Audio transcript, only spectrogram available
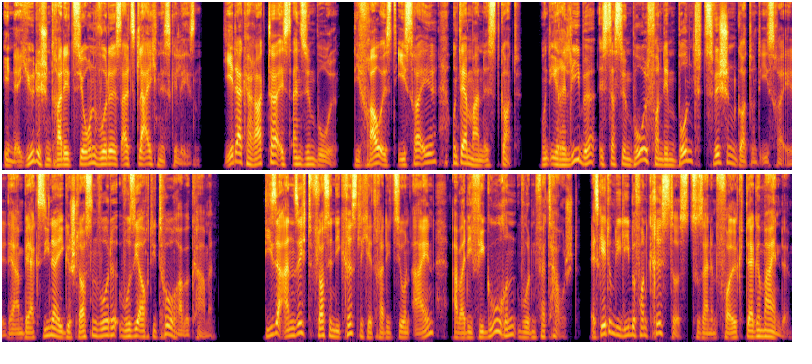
In der jüdischen Tradition wurde es als Gleichnis gelesen. Jeder Charakter ist ein Symbol. Die Frau ist Israel und der Mann ist Gott. Und ihre Liebe ist das Symbol von dem Bund zwischen Gott und Israel, der am Berg Sinai geschlossen wurde, wo sie auch die Tora bekamen. Diese Ansicht floss in die christliche Tradition ein, aber die Figuren wurden vertauscht. Es geht um die Liebe von Christus zu seinem Volk der Gemeinde.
